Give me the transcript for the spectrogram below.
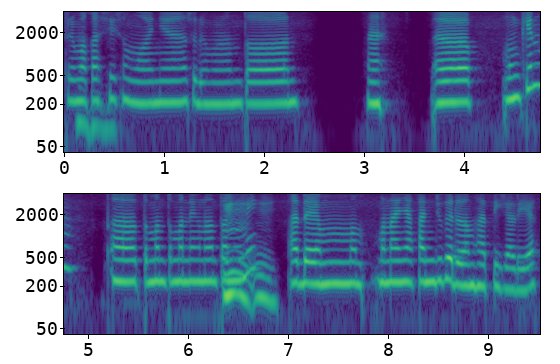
Terima kasih semuanya sudah menonton. Nah, eh, mungkin eh, teman-teman yang nonton hmm, ini hmm. ada yang menanyakan juga dalam hati kali ya.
